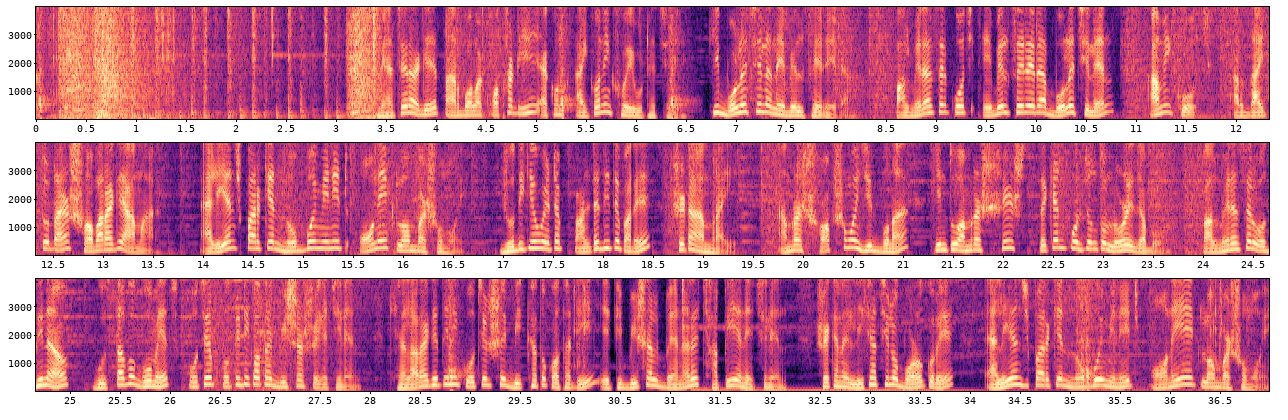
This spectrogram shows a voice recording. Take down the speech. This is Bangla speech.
ম্যাচের আগে তার বলা কথাটি এখন আইকনিক হয়ে উঠেছে। কি বলেছিলেন এবেল ফেরেরা? পালমেরাসের কোচ এবেল ফেরেরা বলেছিলেন, আমি কোচ, আর দায়িত্বটা সবার আগে আমার। অ্যালিয়েন্স পার্কের নব্বই মিনিট অনেক লম্বা সময়। যদি কেউ এটা পাল্টে দিতে পারে, সেটা আমরাই। আমরা সব সময় জিতবো না, কিন্তু আমরা শেষ সেকেন্ড পর্যন্ত লড়ে যাব। পালমেরাসের অধিনায়ক গুস্তাভো গোমেজ কোচের প্রতিটি কথায় বিশ্বাস রেখেছিলেন। খেলার আগে তিনি কোচের সেই বিখ্যাত কথাটি একটি বিশাল ব্যানারে ছাপিয়ে এনেছিলেন। সেখানে লেখা ছিল বড় করে, অ্যালিয়েন্স পার্কের নব্বই মিনিট অনেক লম্বা সময়।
